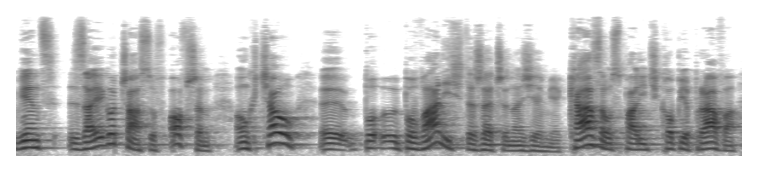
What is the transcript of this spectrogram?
Więc za jego czasów, owszem, on chciał y, po, powalić te rzeczy na ziemię, kazał spalić kopię prawa,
